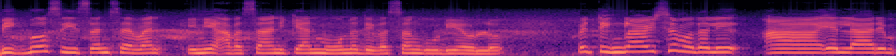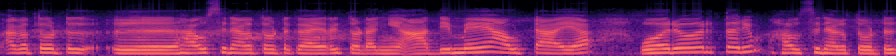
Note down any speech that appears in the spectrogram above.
ബിഗ് ബോസ് സീസൺ സെവൻ ഇനി അവസാനിക്കാൻ മൂന്ന് ദിവസം കൂടിയേ ഉള്ളൂ. ഇപ്പം തിങ്കളാഴ്ച മുതൽ എല്ലാവരും അകത്തോട്ട് ഹൗസിനകത്തോട്ട് കയറി തുടങ്ങി. ആദ്യമേ ഔട്ടായ ഓരോരുത്തരും ഹൗസിനകത്തോട്ട്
